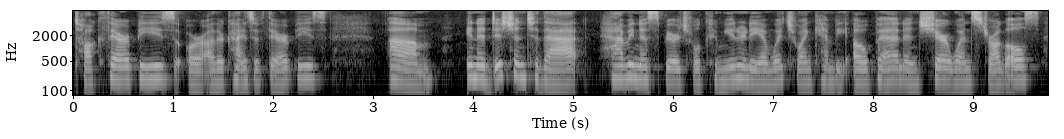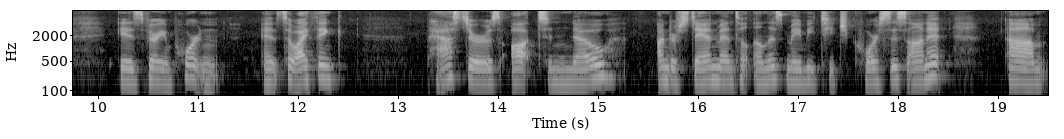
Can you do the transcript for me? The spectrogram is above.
talk therapies or other kinds of therapies. Um, in addition to that, having a spiritual community in which one can be open and share one's struggles is very important. And so I think pastors ought to know, understand mental illness, maybe teach courses on it, um,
